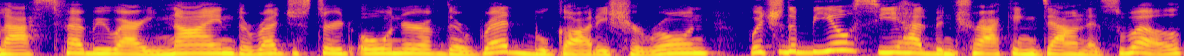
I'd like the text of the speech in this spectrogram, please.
Last February 9, the registered owner of the red Bugatti Chiron, which the BOC had been tracking down as well,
